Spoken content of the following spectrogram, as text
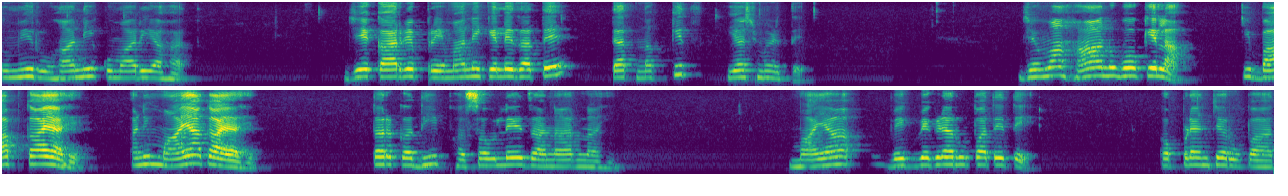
तुम्ही रुहानी कुमारी आहात. जे कार्य प्रेमाने केले जाते त्यात नक्कीच यश मिळते. जेव्हा हा अनुभव केला की बाप काय आहे आणि माया काय आहे तर कधी फसवले जाणार नाही. माया वेगवेगळ्या रूपात येते. कपड्यांच्या रूपात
